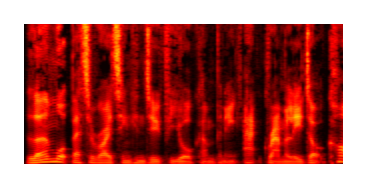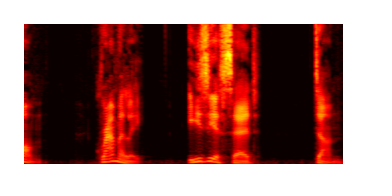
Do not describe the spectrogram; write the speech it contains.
Learn what better writing can do for your company at grammarly.com. Grammarly, easier said, done.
